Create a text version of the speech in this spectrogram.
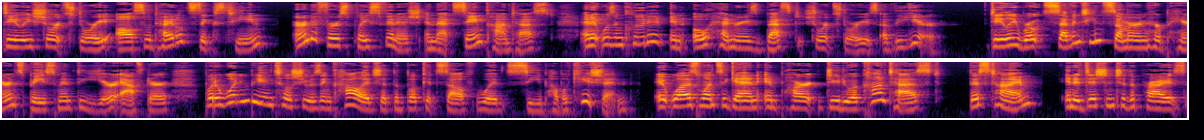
Daly's short story, also titled 16, earned a first place finish in that same contest, and it was included in O. Henry's Best Short Stories of the Year. Daly wrote 17th Summer in her parents' basement the year after, but it wouldn't be until she was in college that the book itself would see publication. It was once again in part due to a contest, this time, in addition to the prize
